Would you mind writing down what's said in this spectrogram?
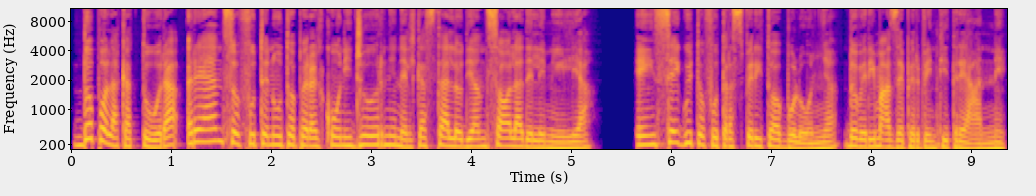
Dopo la cattura, Re Enzo fu tenuto per alcuni giorni nel castello di Anzola dell'Emilia e in seguito fu trasferito a Bologna, dove rimase per 23 anni,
